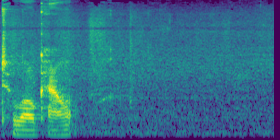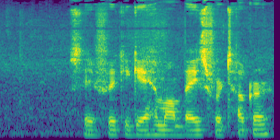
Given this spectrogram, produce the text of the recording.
2-0 count. See if we could get him on base for Tucker.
